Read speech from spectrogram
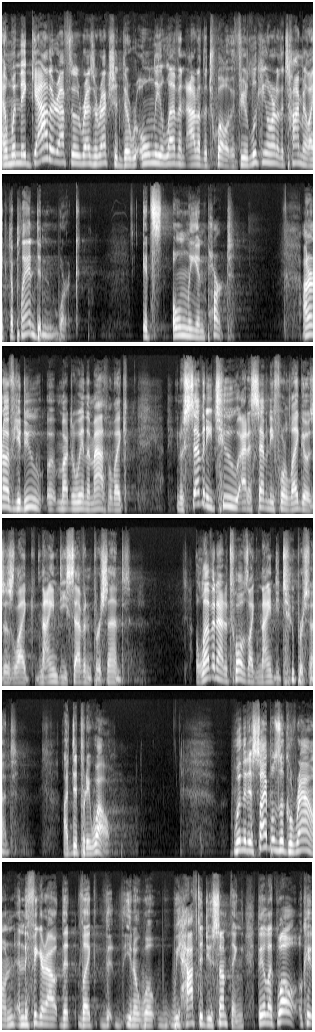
And when they gathered after the resurrection, there were only 11 out of the 12. If you're looking around at the time, you're like, the plan didn't work. It's only in part. I don't know if you do uh, much away in the math, but like, you know, 72 out of 74 Legos is like 97%. 11 out of 12 is like 92%. I did pretty well. When the disciples look around and they figure out that like the, you know well we have to do something they're like well okay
